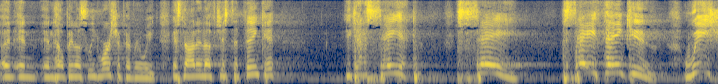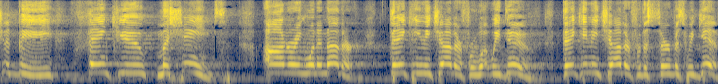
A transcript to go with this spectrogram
in, in, in helping us lead worship every week. It's not enough just to think it, you got to say it. Say, say thank you. We should be thank you machines, honoring one another, thanking each other for what we do, thanking each other for the service we give.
